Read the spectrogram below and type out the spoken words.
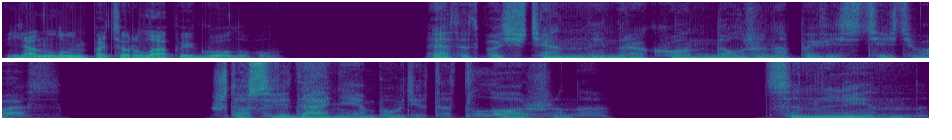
Ян Лунь потер лапой голову. «Этот почтенный дракон должен оповестить вас» что свидание будет отложено. Цинлин,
